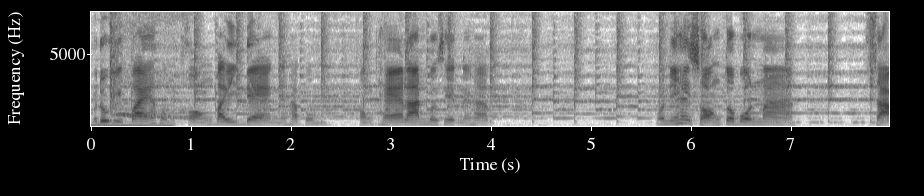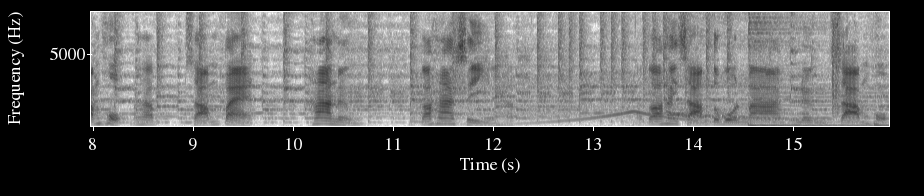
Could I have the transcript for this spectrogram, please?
มาดูอีกใบครับผมของใบแดงนะครับผมของแท้ร้านเปอร์เซ็นต์นะครับ วันนี้ให้ 2 ตัวบนมา 36 นะครับ 38 51แล้วก็ 54 นะครับ แล้วก็ให้ 3 ตัวบนมา 136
